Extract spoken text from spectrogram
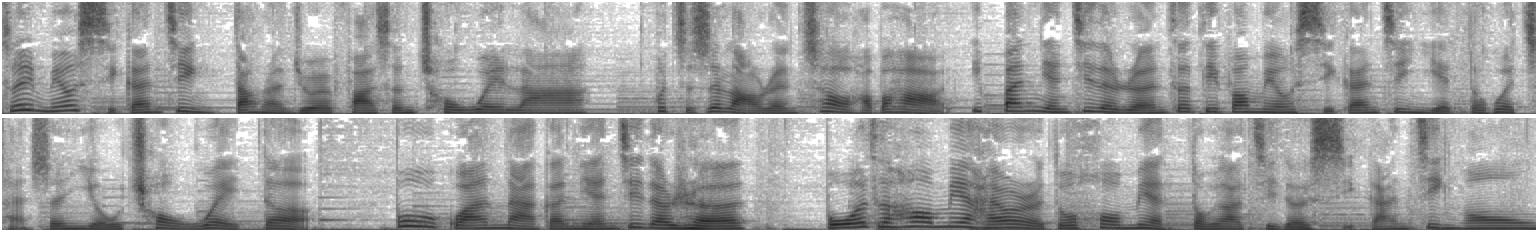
所以没有洗干净，当然就会发生臭味啦。不只是老人臭，好不好？一般年纪的人，这地方没有洗干净，也都会产生油臭味的。不管哪个年纪的人。脖子后面还有耳朵后面都要记得洗干净哦。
